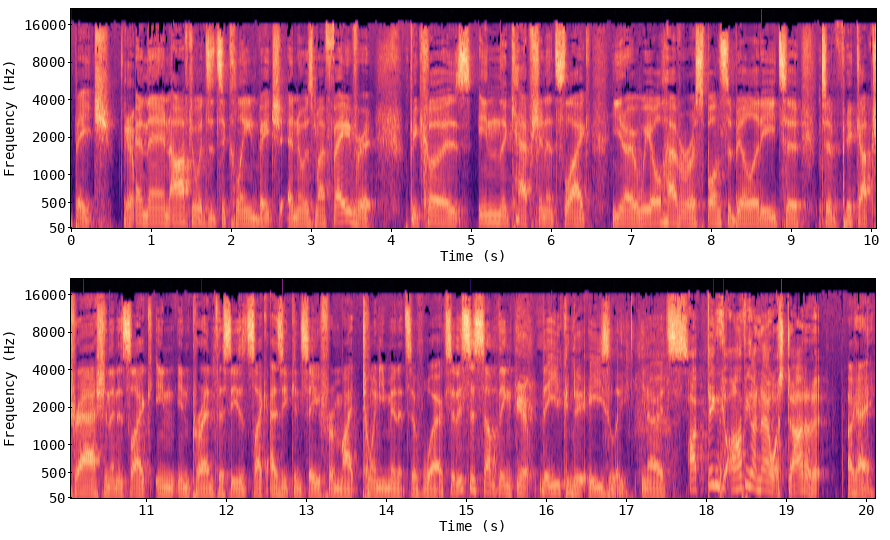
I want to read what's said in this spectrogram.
beach. Yep. And then afterwards it's a clean beach. And it was my favorite because in the caption it's like, you know, we all have a responsibility to, to pick up trash. And then it's like in, in parentheses, it's like, as you can see from my 20 minutes of work. So this is something Yep. that you can do easily. You know, it's I think I think I know what started it. Okay.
